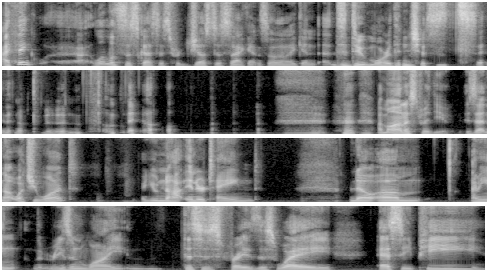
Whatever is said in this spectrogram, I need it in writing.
I think uh, let's discuss this for just a second so that I can uh, do more than just say that I put it in the thumbnail. I'm honest with you. Is that not what you want? Are you not entertained? No, um I mean the reason why this is phrased this way SCP.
